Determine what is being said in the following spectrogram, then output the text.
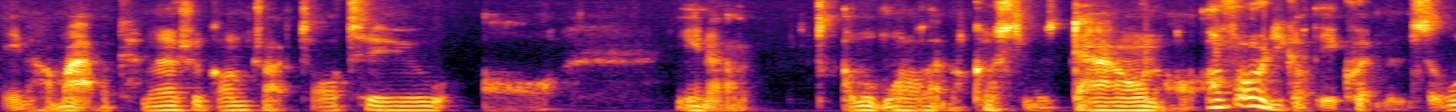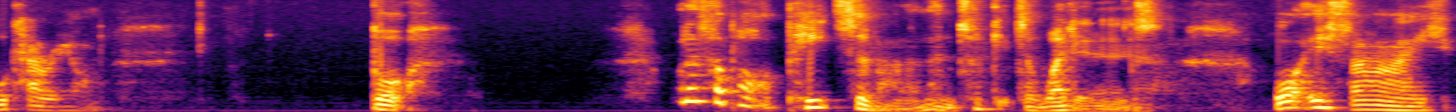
you know i might have a commercial contract or two or you know i wouldn't want to let my customers down or i've already got the equipment so we'll carry on. But what if i bought a pizza van and then took it to weddings? What if i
